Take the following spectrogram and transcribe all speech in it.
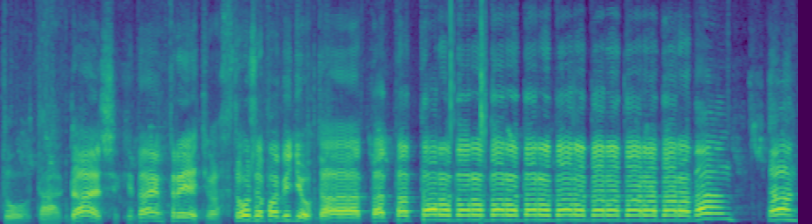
100. Так, дальше кидаем третьего. Кто же победил? та та та та дара дара дара дара дара дара дара дан тан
